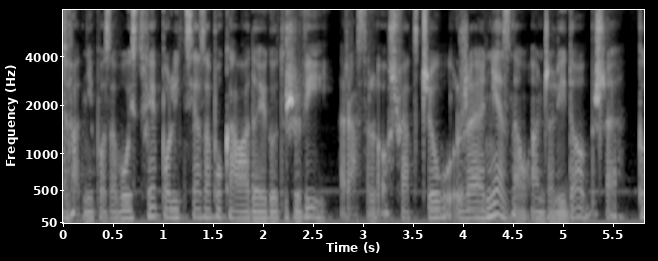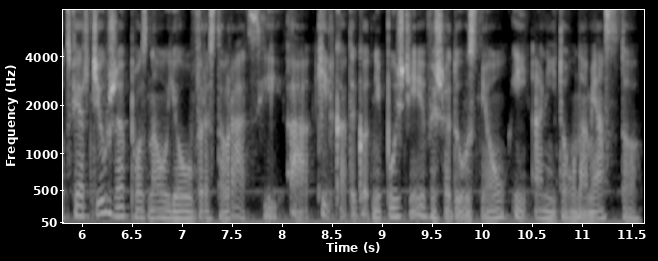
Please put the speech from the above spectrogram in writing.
Dwa dni po zabójstwie policja zapukała do jego drzwi. Russell oświadczył, że nie znał Angeli dobrze. Potwierdził, że poznał ją w restauracji, a kilka tygodni później wyszedł z nią i Anitą na miasto.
